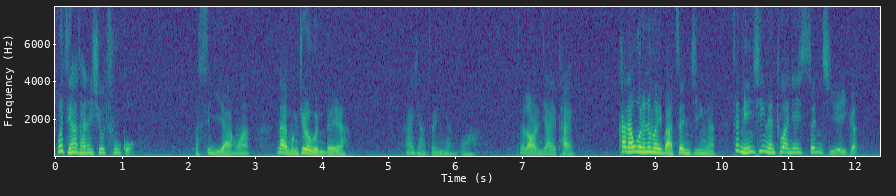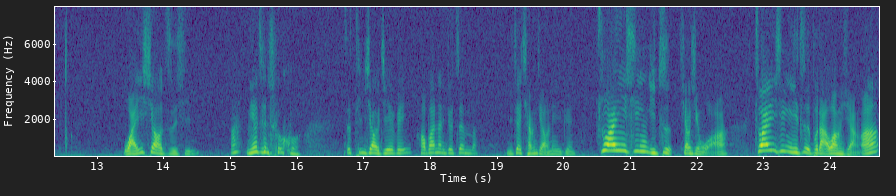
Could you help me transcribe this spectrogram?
我怎样才能修出果？”啊，是啊，哇，那猛就了问题了。他还想怎样？哇，这老人家也太……看他问了那么一把震惊啊！这年轻人突然间升起了一个玩笑之心啊！你要证出果，这啼笑皆非。好吧，那你就证吧。你在墙角那一边专心一致，相信我啊！专心一致，不打妄想啊！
